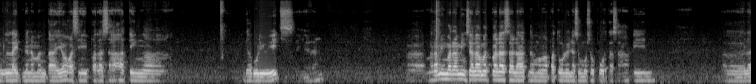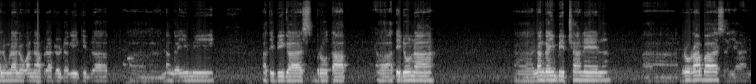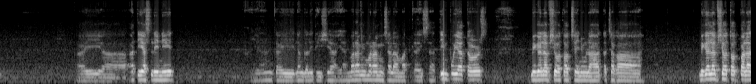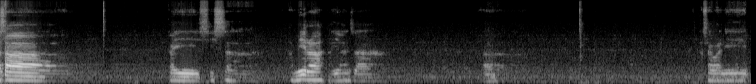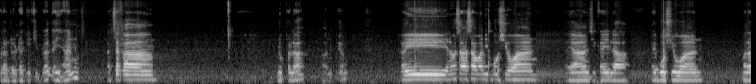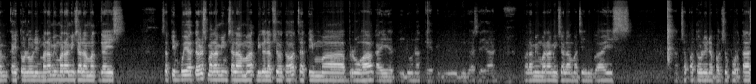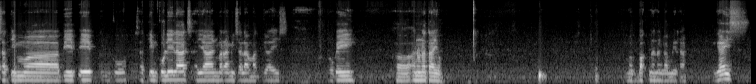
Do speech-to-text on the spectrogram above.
mag-live na naman tayo kasi para sa ating uh, WH. Ayan. Uh, maraming maraming salamat pala sa lahat ng mga patuloy na sumusuporta sa akin. Uh, lalong-lalo ka na Brother Dagiki Vlog, uh, Langga Imi, Ate Bigas, Bro Top, uh, Ate Dona, uh, Langga Beef Channel, uh, Bro Rabas, ayan kay uh, Atias Linit, ayan, kay Langga Leticia, ayan, maraming maraming salamat kay sa Team Puyators, mega love shoutout sa inyong lahat. At saka mega love shoutout pala sa kay sis uh, Amira, ayan, sa uh, asawa ni Brother Dagiki Vlog. Ayan. At saka, ano pala? Ano pa yun? Kay, ano, sa asawa ni Boss Yuan. Ayan, si Kayla. Kay Boss Yuan. Maram, kay Tolonin. Maraming maraming salamat guys. Sa Team Puyaters, maraming salamat. Big love shoutout sa Team uh, Broha, kay Idunat, kay Bigas. Ayan. Maraming maraming salamat sa inyo guys at sa patuloy na pagsuporta sa team uh, BFF, team ko, sa team Kulilats. Ayan, maraming salamat guys. Okay, uh, ano na tayo? Mag-back na ng camera. Guys,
